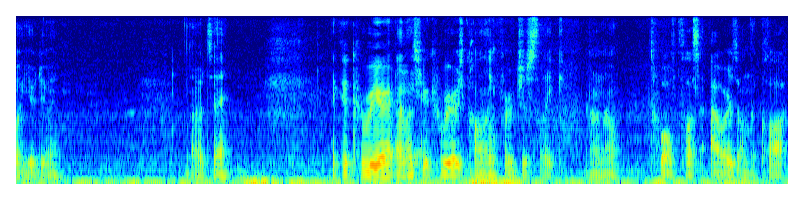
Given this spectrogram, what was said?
what you're doing. I would say like a career, unless your career is calling for just like I don't know, twelve plus hours on the clock,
